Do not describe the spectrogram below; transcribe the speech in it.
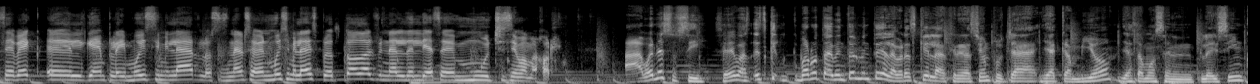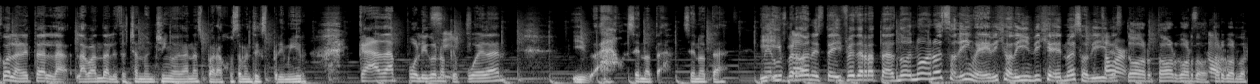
se ve el gameplay muy similar, los escenarios se ven muy similares, pero todo al final del día se ve muchísimo mejor. Ah, bueno, eso sí, se ve bastante. Es que, Barbota, eventualmente la verdad es que la generación pues ya, ya cambió, ya estamos en Play 5, la neta la, banda le está echando un chingo de ganas para justamente exprimir cada polígono que puedan y ah, se nota, se nota. Y, perdón, este, y fe de ratas. No, no, no es Odín, güey. Dije Odín, dije, no es Odín, es Thor, Thor gordo, Thor, gordo.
